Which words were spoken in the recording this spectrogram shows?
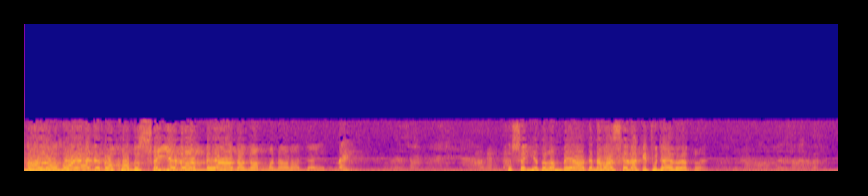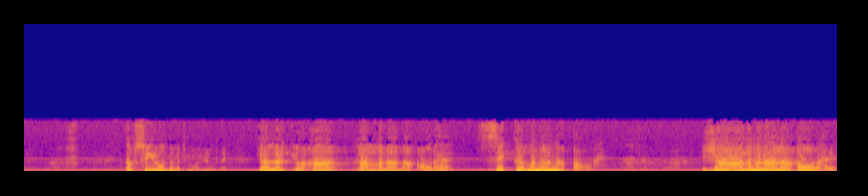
معلوم ہویا جب خود سید لمبیا دا غم منا جائز نہیں۔ تو سید لمبیا نواسے کا کتوں جائز ہوا کھڑا ہے؟ تفصیل اندر موجود ہے کیا لڑکیوں ہاں غم منانا اور ہے ذکر منانا اور ہے۔ یاد منانا اور ہے۔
